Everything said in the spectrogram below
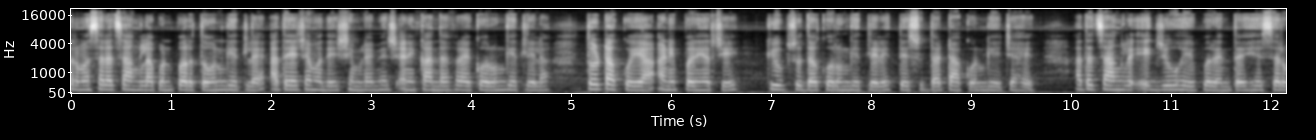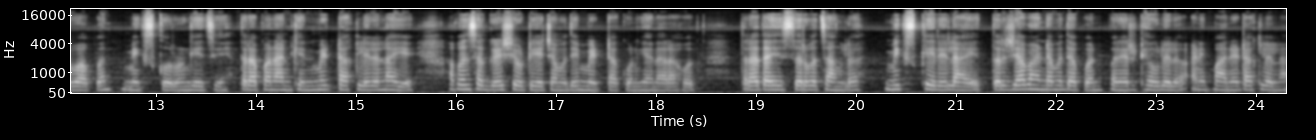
तर मसाला चांगला आपण परतवून घेतला आहे आता याच्यामध्ये शिमला मिरच आणि कांदा फ्राय करून घेतलेला. तो टाकूया आणि पनीरचे क्यूबसुद्धा करून घेतलेले ते सुद्धा टाकून घ्यायचे आहेत. आता चांगलं एकजीव होईपर्यंत हे सर्व आपण मिक्स करून घ्यायचे. तर आपण आणखीन मीठ टाकलेलं नाही आहे आपण सगळे शेवटी याच्यामध्ये मीठ टाकून घेणार आहोत. तर आता हे सर्व चांगलं मिक्स केलेलं आहे. तर ज्या भांड्यामध्ये आपण पनीर ठेवलेलं आणि पाणी टाकलेलं ना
